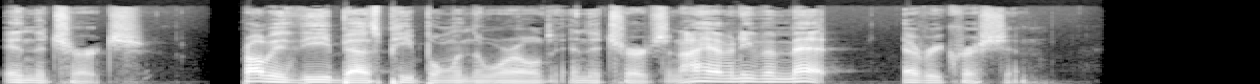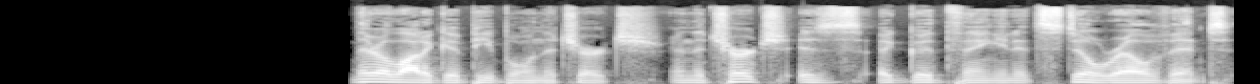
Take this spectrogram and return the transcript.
in the church, probably the best people in the world in the church. And I haven't even met every Christian there are a lot of good people in the church, and the church is a good thing, and it's still relevant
